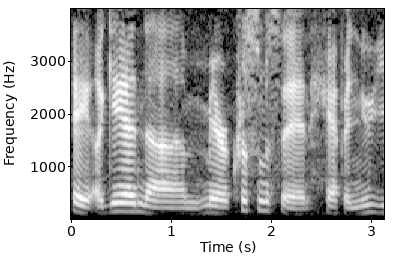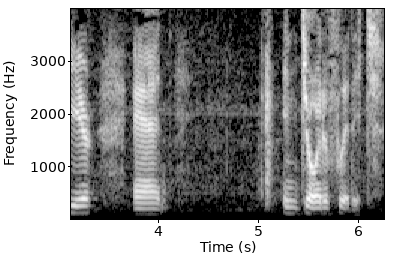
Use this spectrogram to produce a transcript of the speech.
Hey, again, um, Merry Christmas and Happy New Year, and enjoy the footage.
